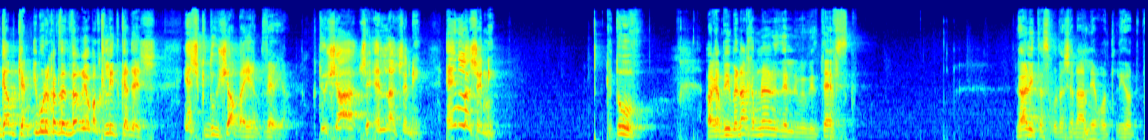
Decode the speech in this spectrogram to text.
גם כן. אם הוא נכנס לטבריה, הוא מתחיל להתקדש. יש קדושה בעיר טבריה. קדושה שאין לה שני. אין לה שני. כתוב, הרבי מנחם מנהל בביטבסק, לא היה לי את הזכות השנה לראות, להיות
